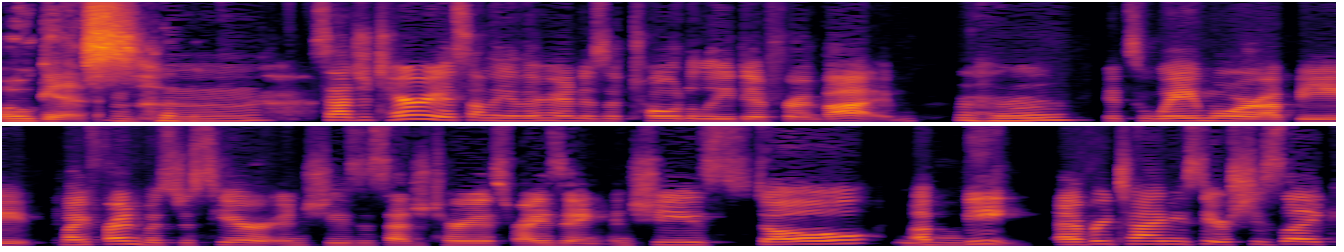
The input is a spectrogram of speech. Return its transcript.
focus. Mhm. Sagittarius, on the other hand, is a totally different vibe. hmm It's way more upbeat. My friend was just here and she's a Sagittarius rising and she's so upbeat. Every time you see her, she's like,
